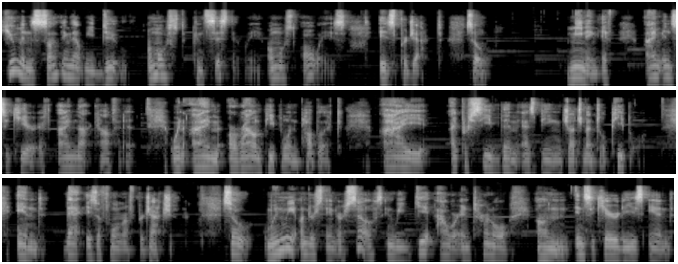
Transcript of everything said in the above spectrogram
humans, something that we do almost consistently, almost always, is project. So, meaning if I'm insecure, if I'm not confident, when I'm around people in public, I I perceive them as being judgmental people. And that is a form of projection. So when we understand ourselves and we get our internal um, insecurities and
